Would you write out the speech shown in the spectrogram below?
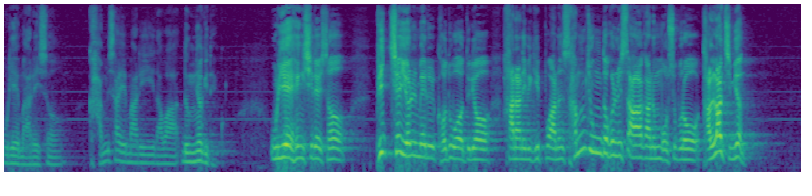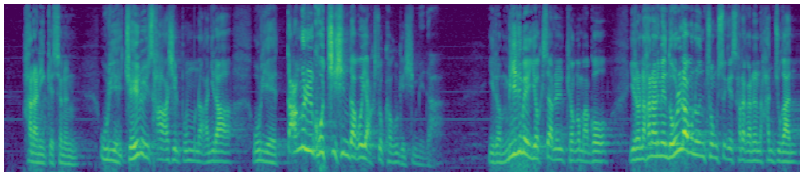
우리의 말에서 감사의 말이 나와 능력이 되고 우리의 행실에서 빛의 열매를 거두어 들여 하나님이 기뻐하는 삼중덕을 쌓아가는 모습으로 달라지면 하나님께서는 우리의 죄를 사하실 뿐만 아니라 우리의 땅을 고치신다고 약속하고 계십니다. 이런 믿음의 역사를 경험하고 이런 하나님의 놀라운 은총 속에 살아가는 한 주간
